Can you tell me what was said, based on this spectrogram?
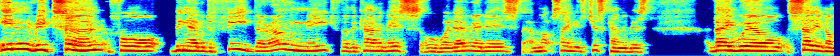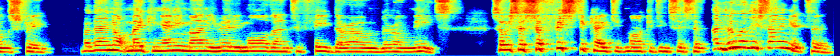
in return for being able to feed their own need for the cannabis or whatever it is. I'm not saying it's just cannabis, they will sell it on the street, but they're not making any money really more than to feed their own their own needs. So it's a sophisticated marketing system. And who are they selling it to?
